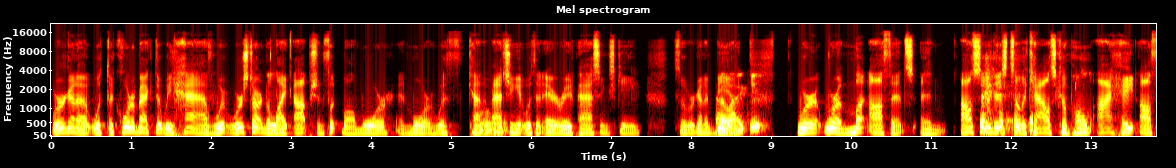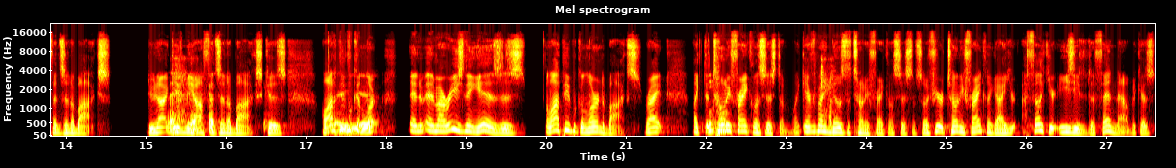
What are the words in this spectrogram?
we're gonna with the quarterback that we have, we're, we're starting to like option football more and more with kind of mm-hmm. matching it with an air raid passing scheme. So we're gonna be like a, we're we're a mutt offense, and I'll say this till the cows come home: I hate offense in a box. Do not give me offense in a box because a lot of people can learn. And, and my reasoning is is a lot of people can learn the box, right? Like the mm-hmm. Tony Franklin system. Like everybody knows the Tony Franklin system. So if you're a Tony Franklin guy, I feel like you're easy to defend now because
